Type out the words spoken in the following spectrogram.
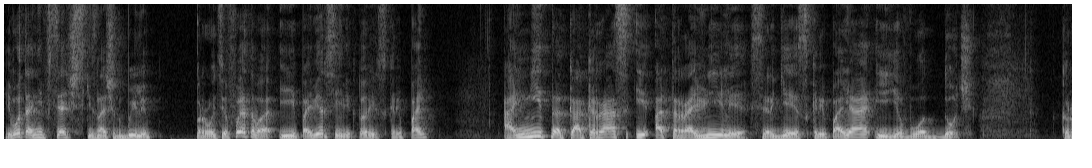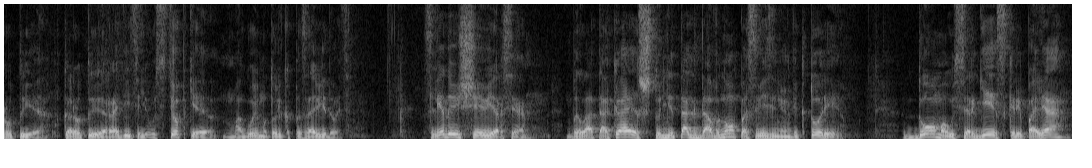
И вот они всячески, значит, были против этого. И по версии Виктории Скрипаль, они-то как раз и отравили Сергея Скрипаля и его дочь. Крутые, крутые родители у Степки, могу ему только позавидовать. Следующая версия была такая, что не так давно, по сведениям Виктории, дома у Сергея Скрипаля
